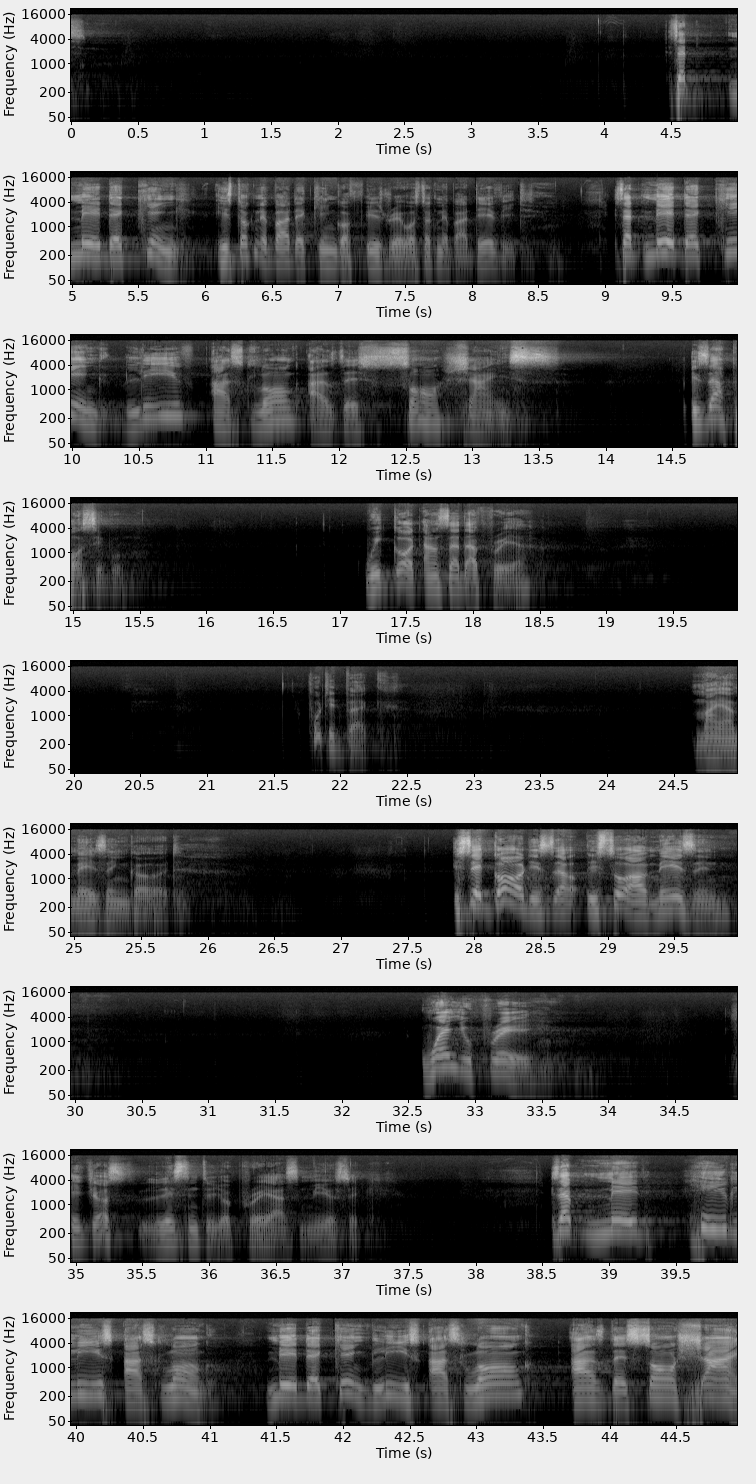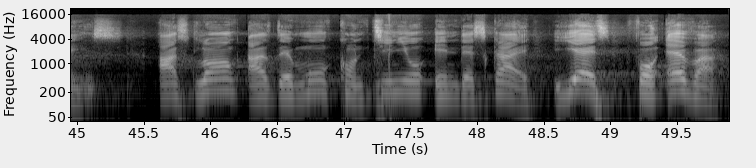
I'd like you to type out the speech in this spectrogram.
He said, May the king, he's talking about the king of Israel, was talking about David. He said, May the king live as long as the sun shines. Is that possible? Will God answer that prayer? Put it back. My amazing God. He said, God is, uh, is so amazing. When you pray, He just listens to your prayer as music. He said, May He live as long. May the King live as long as the sun shines, as long as the moon continue in the sky. Yes, forever.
